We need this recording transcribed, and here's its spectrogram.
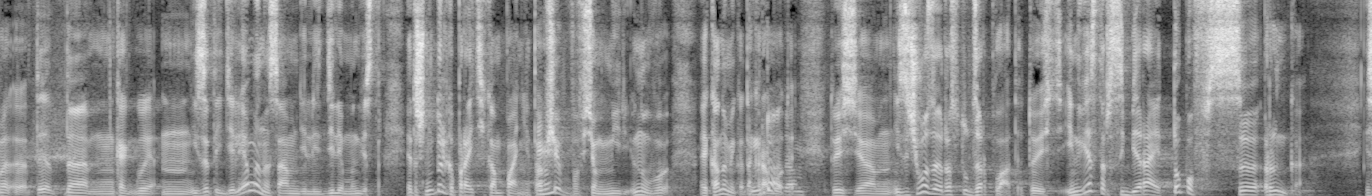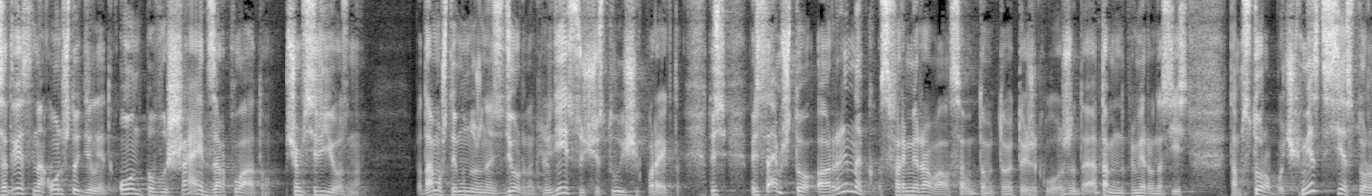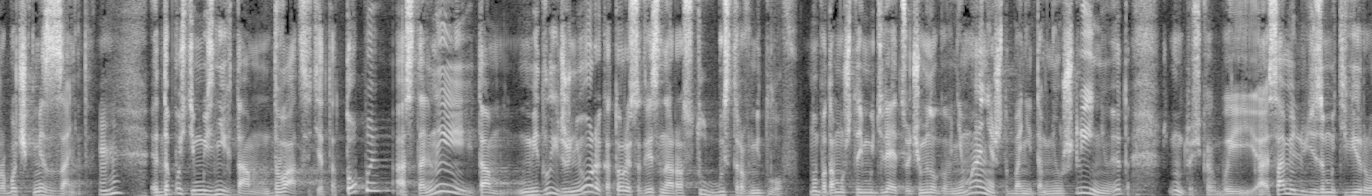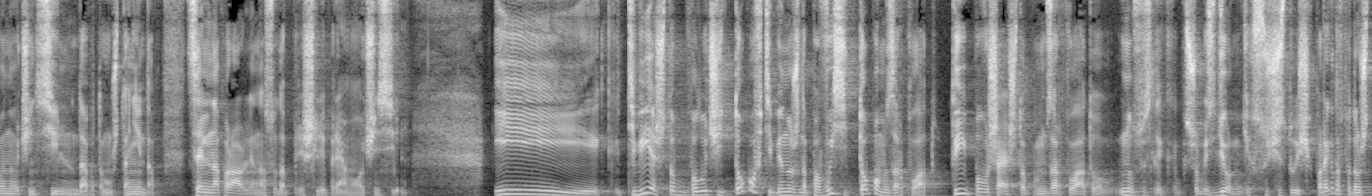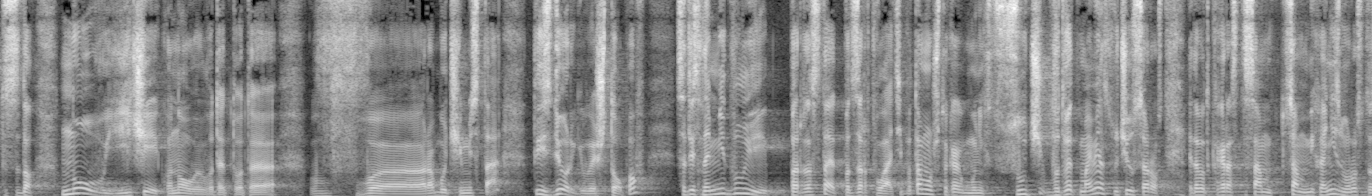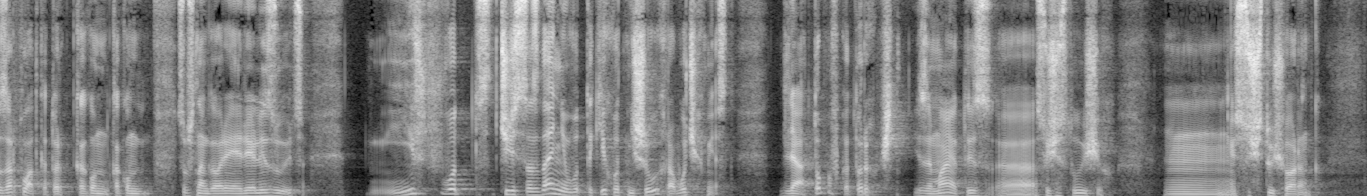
как бы из этой дилеммы, на самом деле, дилемма инвестора, это же не только про IT-компании, это вообще во всем мире, ну, экономика так ну работает. То есть эм, из-за чего растут растут зарплаты. То есть инвестор собирает топов с рынка. И, соответственно, он что делает? Он повышает зарплату, причем серьезно. Потому что ему нужно сдернуть людей с существующих проектов. То есть представим, что рынок сформировался, вот там, той, той же Кложи, да, там, например, у нас есть там 100 рабочих мест, все 100 рабочих мест заняты. Угу. Допустим, из них там 20 это топы, а остальные там медлы и джуниоры, которые, соответственно, растут быстро в медлов. Ну, потому что им уделяется очень много внимания, чтобы они там не ушли, не это. Ну, то есть, как бы, и, а сами люди замотивированы очень сильно, да, потому что они там целенаправленно сюда пришли прямо очень сильно. И тебе, чтобы получить топов, тебе нужно повысить топом зарплату. Ты повышаешь топом зарплату, ну, в смысле, чтобы сдернуть их существующих проектов, потому что ты создал новую ячейку, новую вот эту вот э, в рабочие места, ты сдергиваешь топов, соответственно, медлы подрастают под зарплате, потому что как бы у них случ... вот в этот момент случился рост. Это вот как раз сам, сам механизм роста зарплат, который, как он, как он, собственно говоря, реализуется. И вот через создание вот таких вот нишевых рабочих мест для топов, которых изымают из э, существующих, из существующего рынка.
